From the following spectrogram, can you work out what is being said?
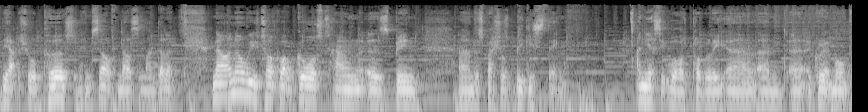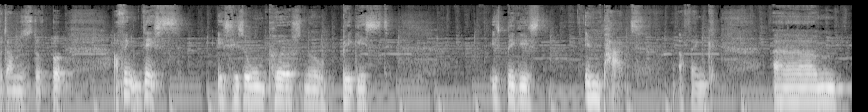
the actual person himself, Nelson Mandela. Now I know we talk about Ghost Town as being uh, the special's biggest thing, and yes, it was probably uh, and uh, a great moment for Dammers and stuff. But I think this is his own personal biggest, his biggest impact. I think. Um,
